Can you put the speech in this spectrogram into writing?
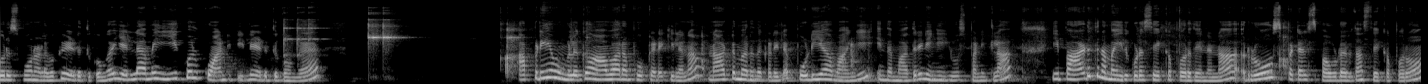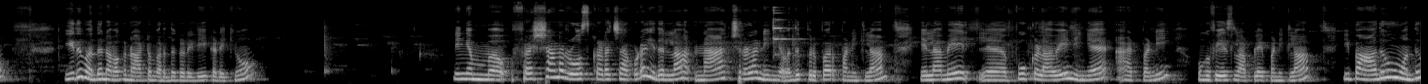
ஒரு ஸ்பூன் அளவுக்கு எடுத்துக்கோங்க. எல்லாமே ஈக்குவல் குவான்டிட்டியில் எடுத்துக்கோங்க. அப்படியே உங்களுக்கு ஆவாரம் பூ கிடைக்கலனா நாட்டு மருந்து கடையில் பொடியாக வாங்கி இந்த மாதிரி நீங்கள் யூஸ் பண்ணிக்கலாம். இப்போ அடுத்து நம்ம இது கூட சேர்க்க போகிறது என்னென்னா ரோஸ் பெட்டல்ஸ் பவுடர் தான் சேர்க்க போகிறோம் இது வந்து நமக்கு நாட்டு மருந்து கடையிலேயே கிடைக்கும். நீங்கள் ஃப்ரெஷ்ஷான ரோஸ் கிடச்சா கூட இதெல்லாம் நேச்சுரலாக நீங்கள் வந்து ப்ரிப்பேர் பண்ணிக்கலாம். எல்லாமே பூக்களாகவே நீங்கள் ஆட் பண்ணி உங்கள் ஃபேஸில் அப்ளை பண்ணிக்கலாம். இப்போ அதுவும் வந்து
